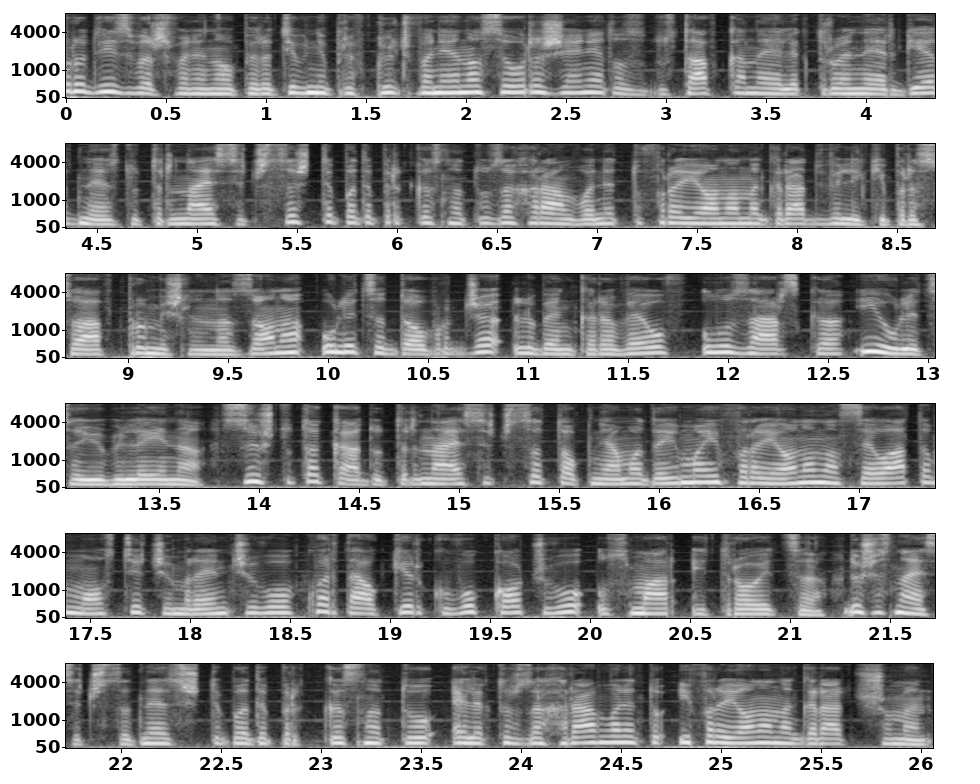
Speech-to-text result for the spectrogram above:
Поради извършване на оперативни превключвания на съоръжението за доставка на електроенергия, днес до 13 часа ще бъде прекъснато захранването в района на град Велики Преслав, промишлена зона, улица Добруджа, Любен Каравелов, Лозарска и улица Юбилейна. Също така до 13 часа ток няма да има и в района на селата Мостия, Чемренчево, квартал Кирково, Кочево, Осмар и Троица. До 16 часа днес ще бъде прекъснато електрозахранването и в района на град Шумен,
